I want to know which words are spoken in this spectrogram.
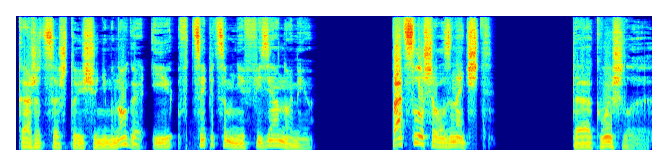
Кажется, что еще немного и вцепится мне в физиономию. «Подслушивал, значит?» «Так вышло.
